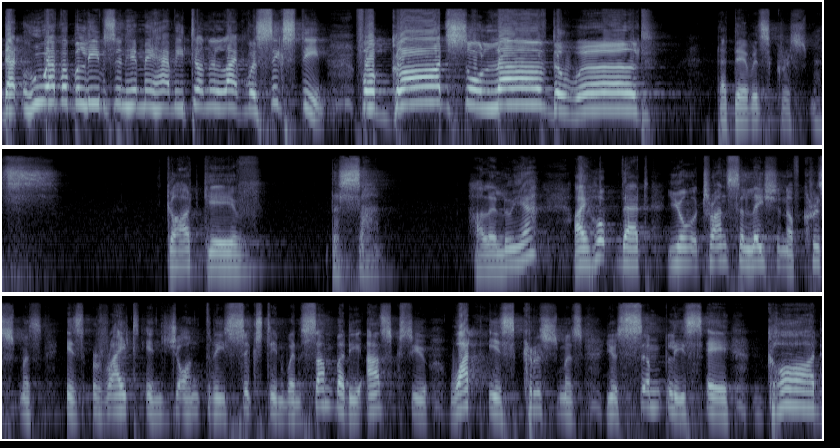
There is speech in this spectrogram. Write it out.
that whoever believes in him may have eternal life. Verse 16. For God so loved the world that there was Christmas. God gave the Son. Hallelujah. I hope that your translation of Christmas is right in John 3:16 when somebody asks you what is Christmas you simply say God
